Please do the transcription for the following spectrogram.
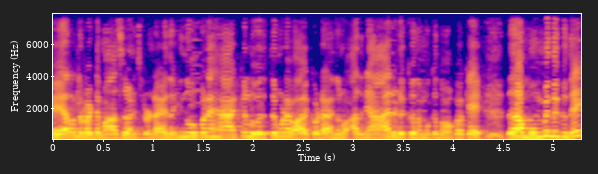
വേറെ ലെവലായിട്ട് മാസ് കാണിച്ചിട്ടുണ്ടായിരുന്നു. ഇന്ന് നോക്കുവാണെങ്കിൽ ഹാക്കിൽ ഒരുത്തും കൂടെ ബാക്കിയുണ്ടായിരുന്നു അതിനെ ആരെടുക്കും നമുക്ക് നോക്കാം ഓക്കെ മുമ്പിൽ നിൽക്കുന്നേ.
